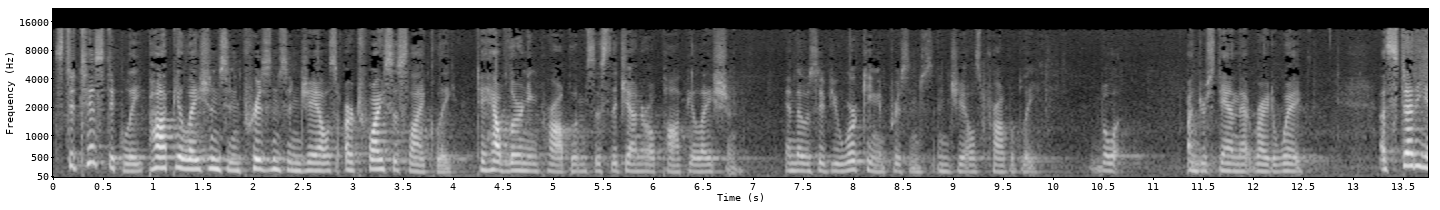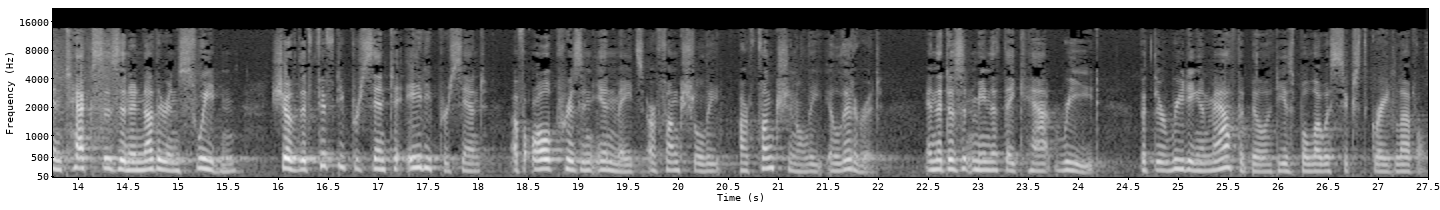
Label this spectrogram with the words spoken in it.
Statistically, populations in prisons and jails are twice as likely to have learning problems as the general population. And those of you working in prisons and jails probably will understand that right away. A study in Texas and another in Sweden showed that 50% to 80% of all prison inmates are functionally, are functionally illiterate. And that doesn't mean that they can't read, but their reading and math ability is below a sixth grade level.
